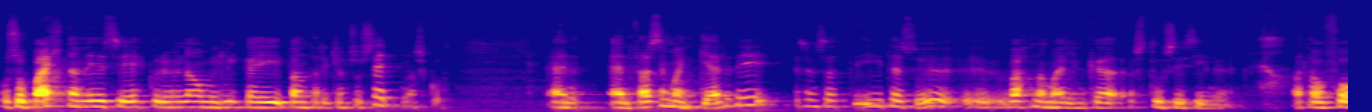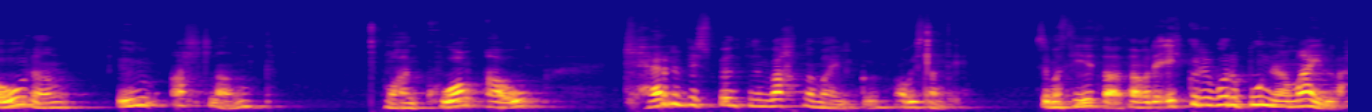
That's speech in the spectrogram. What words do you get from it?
og svo bætti hann við sig ykkur um námi líka í bandaríkjum svo setna sko. En, en það sem hann gerði sem sagt, í þessu uh, vatnamælingastúsi sínu, að þá fór hann um allt land og hann kom á kerfisbundnum vatnamælingum á Íslandi. Sem að því það, það var einhverjir voru búinir að mæla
